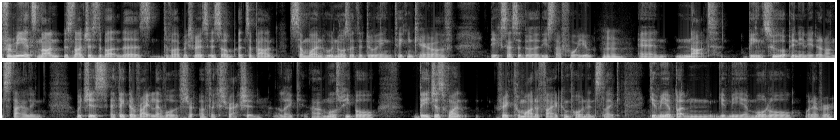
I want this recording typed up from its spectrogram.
for me it's not it's not just about the developer experience it's a- it's about someone who knows what they're doing taking care of the accessibility stuff for you and not being too opinionated on styling which is i think the right level of, of extraction like uh, most people they just want very commodified components like give me a button give me a modal whatever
